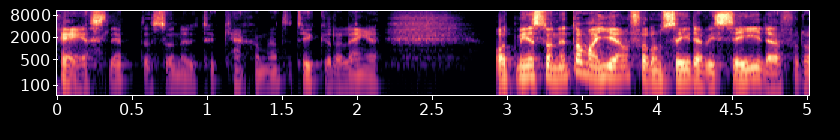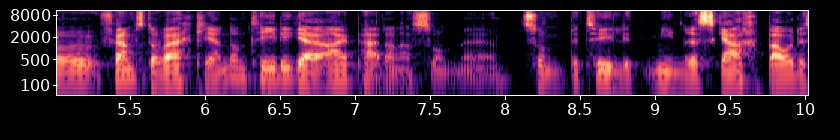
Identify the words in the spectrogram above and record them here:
3 släpptes och nu kanske man inte tycker det längre. Åtminstone inte om man jämför dem sida vid sida för då framstår verkligen de tidigare iPadarna som, eh, som betydligt mindre skarpa och det,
